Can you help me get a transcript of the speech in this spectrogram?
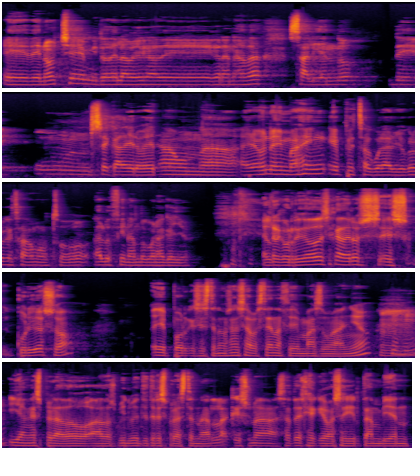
eh, de noche, en mitad de la Vega de Granada, saliendo de un secadero. Era una, era una imagen espectacular. Yo creo que estábamos todos alucinando con aquello. El recorrido de Secaderos es curioso eh, porque se estrenó en San Sebastián hace más de un año y han esperado a 2023 para estrenarla, que es una estrategia que va a seguir también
